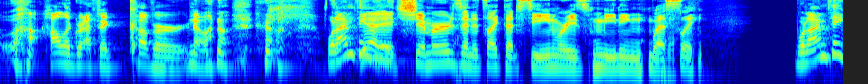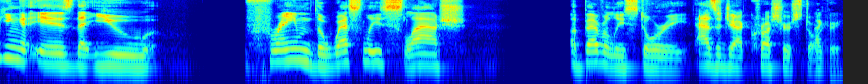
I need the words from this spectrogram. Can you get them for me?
holographic cover? No, no. what I'm thinking Yeah, it shimmers and it's like that scene where he's meeting Wesley. What I'm thinking is that you frame the Wesley slash a Beverly story as a Jack Crusher story. I agree.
